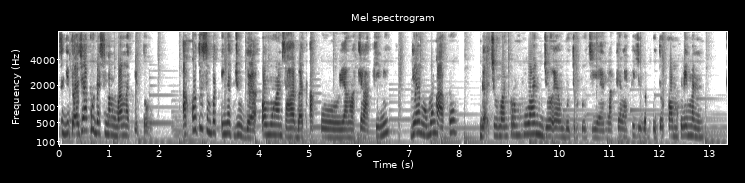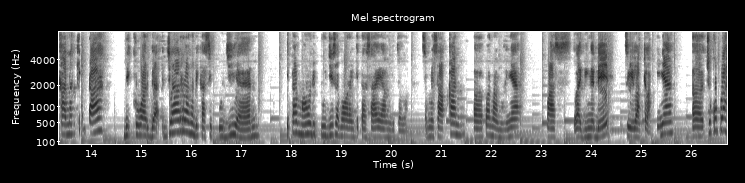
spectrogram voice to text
Segitu aja aku udah senang banget gitu. Aku tuh sempet inget juga omongan sahabat aku yang laki-laki nih, dia ngomong ke aku, gak cuman perempuan Jo yang butuh pujian, laki-laki juga butuh komplimen. Karena kita di keluarga jarang dikasih pujian, kita mau dipuji sama orang kita sayang gitu loh. Semisalkan uh, apa namanya pas lagi ngedate si laki-lakinya uh, cukuplah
